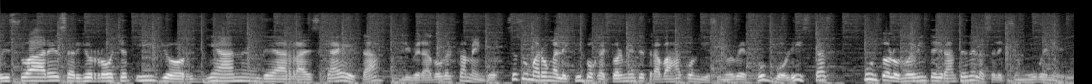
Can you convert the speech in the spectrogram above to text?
Luis Suárez, Sergio Rochet y Georgian de Arraescaeta, liberado del Flamengo, se sumaron al equipo que actualmente trabaja con 19 futbolistas junto a los nueve integrantes de la selección juvenil.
